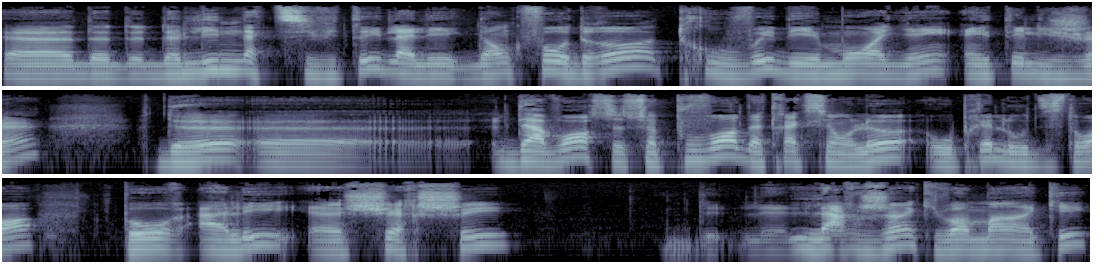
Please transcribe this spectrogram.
euh, de, de l'inactivité de la Ligue. Donc, il faudra trouver des moyens intelligents de d'avoir ce, pouvoir d'attraction-là auprès de l'auditoire pour aller chercher l'argent qui va manquer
